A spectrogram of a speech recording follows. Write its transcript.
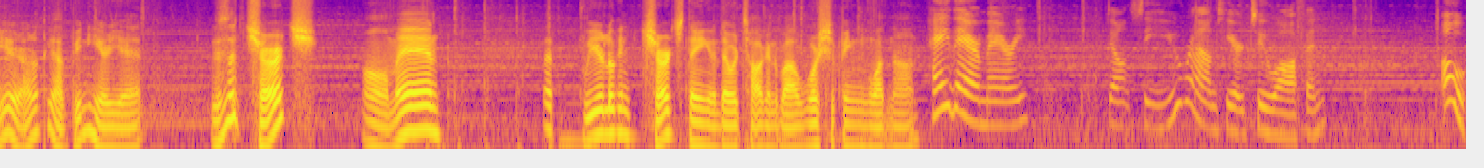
Here? I don't think I've been here yet. Is this a church? Oh man. That weird looking church thing that they were talking about, worshipping and whatnot. Hey there, Mary. Don't see you around here too often. Oh,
